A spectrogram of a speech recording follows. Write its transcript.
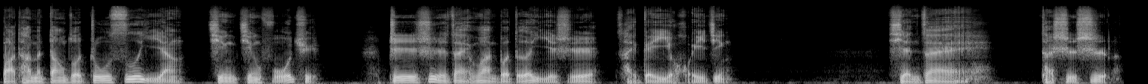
把他们当作蛛丝一样轻轻拂去，只是在万不得已时才给予回敬。现在，他逝世了。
